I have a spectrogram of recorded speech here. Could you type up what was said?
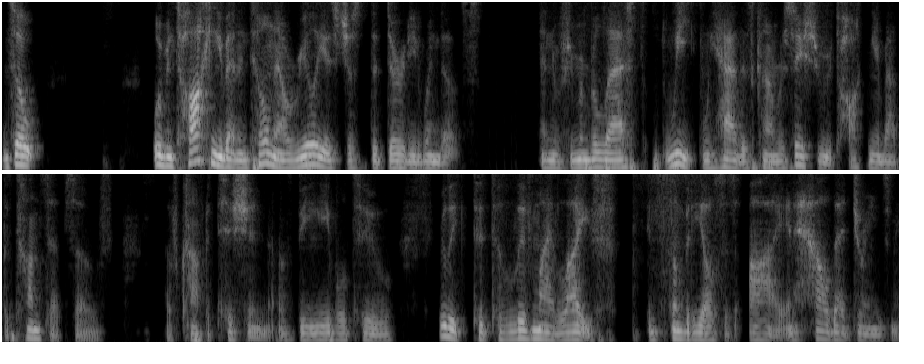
And so what we've been talking about until now really is just the dirtied windows. And if you remember last week, we had this conversation, we were talking about the concepts of, of competition, of being able to really to, to live my life in somebody else's eye and how that drains me,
